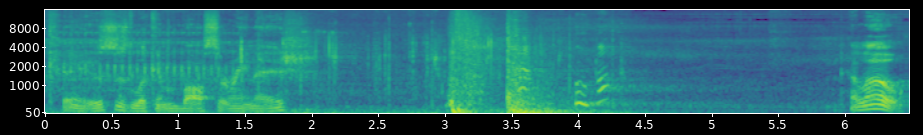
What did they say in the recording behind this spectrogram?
Okay, this is looking boss arena-ish. Hello.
